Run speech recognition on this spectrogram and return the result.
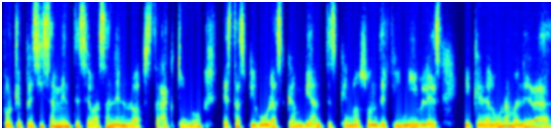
porque precisamente se basan en lo abstracto, ¿no? Estas figuras cambiantes que no son definibles y que de alguna manera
